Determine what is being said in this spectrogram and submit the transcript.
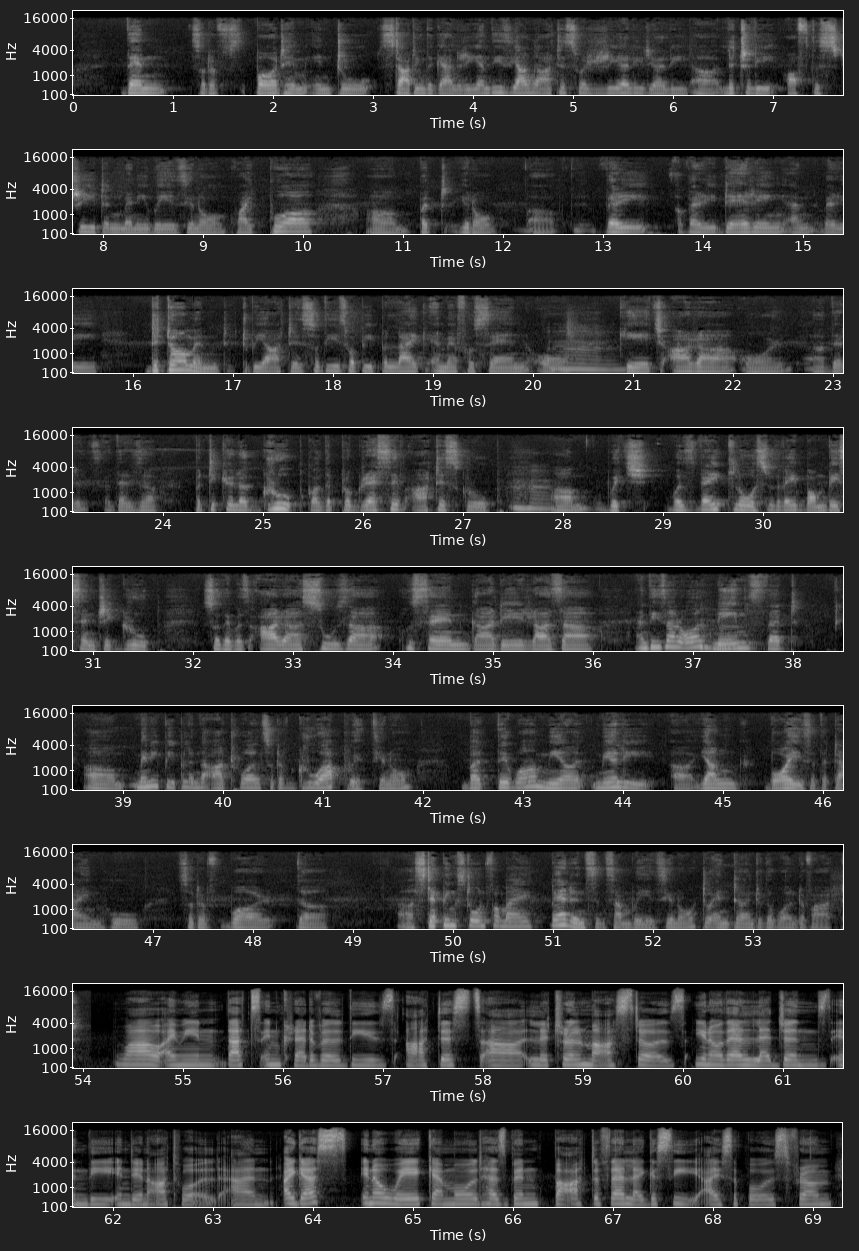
then sort of spurred him into starting the gallery. And these young artists were really, really, uh, literally off the street in many ways. You know, quite poor, um, but you know, uh, very, very daring and very determined to be artists. So these were people like M.F. Hussain or K.H. Ara, or uh, there is there is a particular group called the Progressive Artist Group, um, which was very close to the very Bombay centric group. So there was Ara, Souza, Hussain, Gade, Raza, and these are all names that um, many people in the art world sort of grew up with, you know, but they were mere, merely uh, young boys at the time who sort of were the uh, stepping stone for my parents in some ways, you know, to enter into the world of art. Wow, I mean, that's incredible. These artists are literal masters. You know, they're legends in the Indian art world. And I guess, in a way, Chemould has been part of their legacy, I suppose, from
